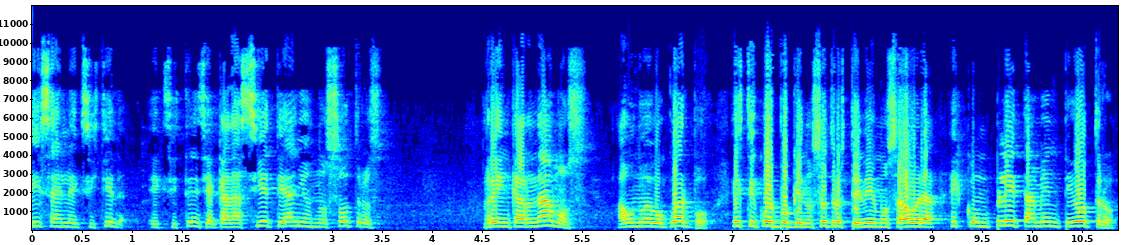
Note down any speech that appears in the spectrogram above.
Esa es la existencia. Cada siete años nosotros reencarnamos a un nuevo cuerpo. Este cuerpo que nosotros tenemos ahora es completamente otro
